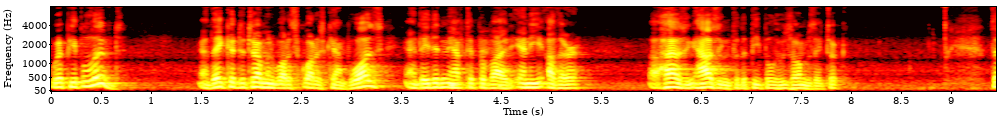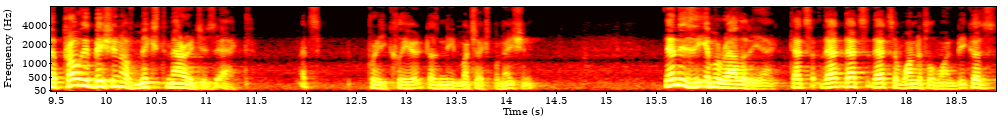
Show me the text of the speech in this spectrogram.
where people lived. And they could determine what a squatters' camp was, and they didn't have to provide any other uh, housing, housing for the people whose homes they took. The Prohibition of Mixed Marriages Act. That's pretty clear, doesn't need much explanation. Then there's the Immorality Act. That's, that, that's, that's a wonderful one because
